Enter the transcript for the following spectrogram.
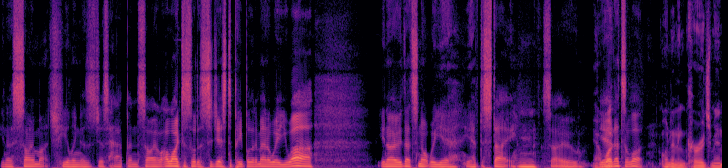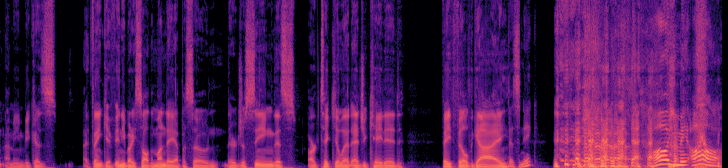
you know so much healing has just happened. So I, I like to sort of suggest to people that no matter where you are, you know, that's not where you you have to stay. So Yeah, yeah, what- that's a lot. What an encouragement. I mean, because I think if anybody saw the Monday episode, they're just seeing this articulate, educated, faith filled guy. That's Nick. oh, you mean oh?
